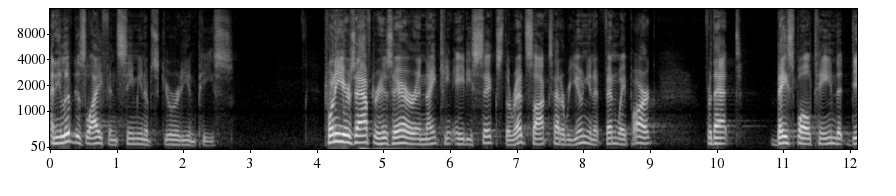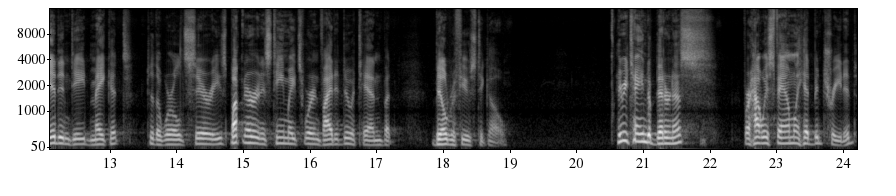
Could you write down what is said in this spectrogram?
And he lived his life in seeming obscurity and peace. Twenty years after his error in 1986, the Red Sox had a reunion at Fenway Park for that baseball team that did indeed make it to the World Series. Buckner and his teammates were invited to attend, but Bill refused to go. He retained a bitterness for how his family had been treated.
